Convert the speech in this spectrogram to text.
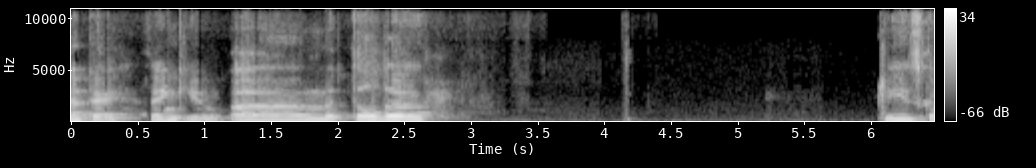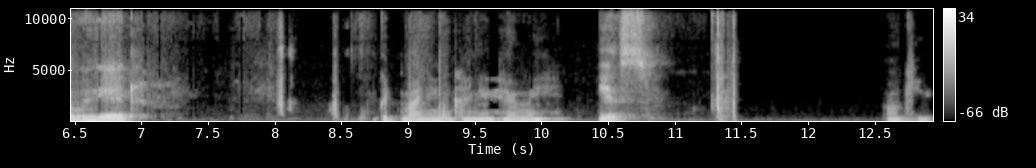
Okay, thank you. Um, Matilda, please go ahead. Good morning. Can you hear me? Yes. Okay,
